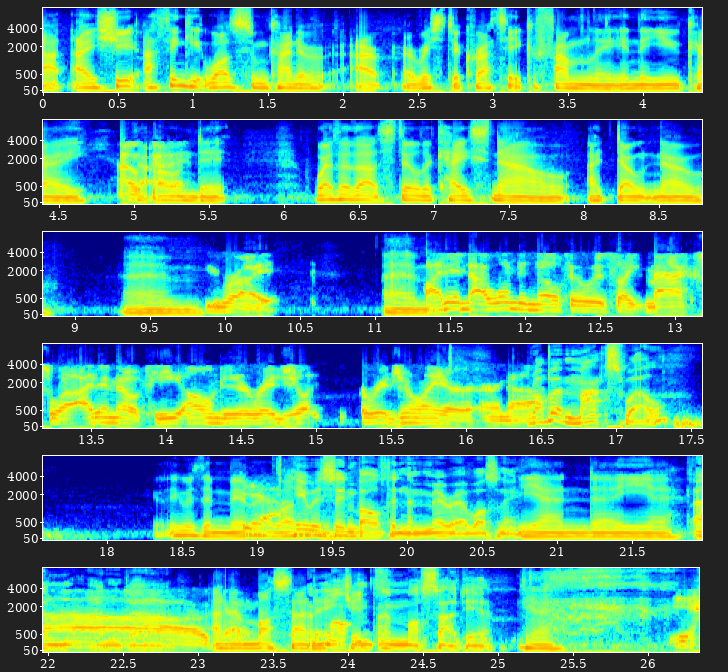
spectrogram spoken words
I, I, shoot, I think it was some kind of ar- aristocratic family in the UK that Okay. owned it. Whether that's still the case now, I don't know. Um, Right. um, I didn't. I wanted to know if it was like Maxwell. I didn't know if he owned it originally, originally or, or not. Robert Maxwell, he was the Mirror, Yeah. wasn't he was involved in the Mirror, wasn't he? Yeah, and uh, yeah, And, and, uh, Oh, okay. and a Mossad and, Mo- agent. and Mossad, yeah. yeah, yeah,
